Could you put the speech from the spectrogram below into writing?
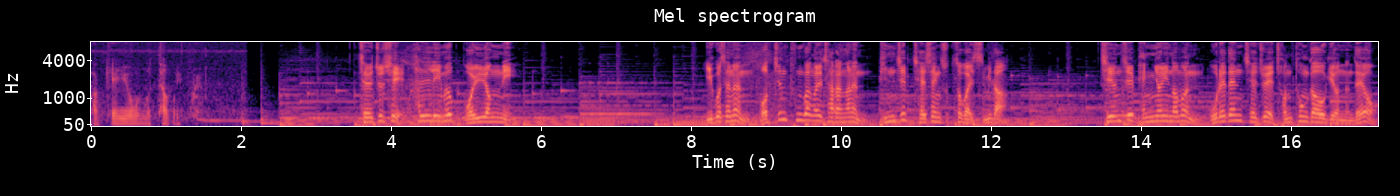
밖에 이용을 못 하고 있고요. 제주시 한림읍 월령리 이곳에는 멋진 풍광을 자랑하는 빈집 재생 숙소가 있습니다. 지은 지 100년이 넘은 오래된 제주의 전통 가옥이었는데요.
